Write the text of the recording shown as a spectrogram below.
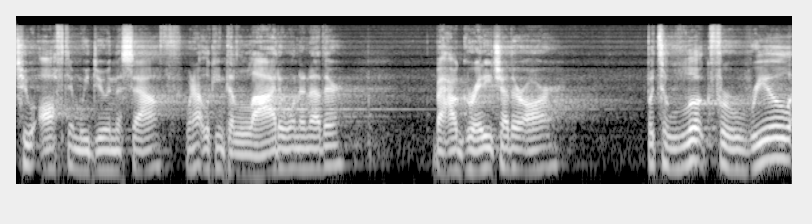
too often we do in the South. We're not looking to lie to one another about how great each other are, but to look for real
